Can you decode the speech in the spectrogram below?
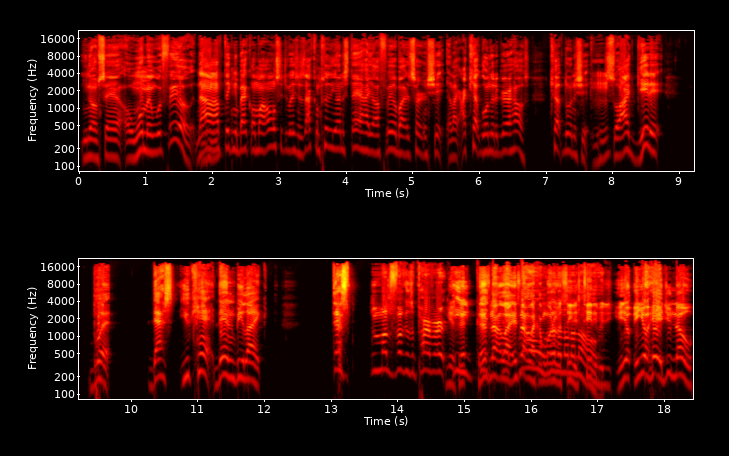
you know what I'm saying a woman would feel. Now Mhm. I'm thinking back on my own situations. I completely understand how y'all feel about certain shit, and like I kept going to the girl house, kept doing the shit. Mhm. So I get it, but that's you can't then be like, this motherfucker's a pervert. Yeah, He because it's not like it's not like I'm no, going no, to see no, this no. titty. But in your, in your head, you know,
